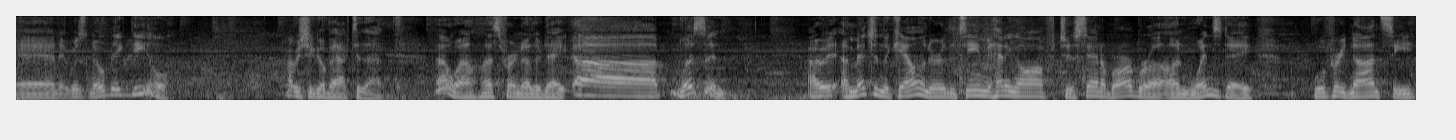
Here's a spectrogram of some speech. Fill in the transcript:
and it was no big deal. Probably should go back to that. Oh well, that's for another day. Uh, listen, I, I mentioned the calendar. The team heading off to Santa Barbara on Wednesday. Wilfried Nancy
